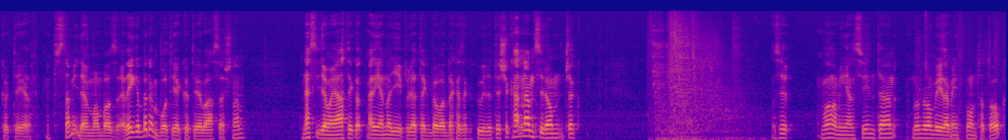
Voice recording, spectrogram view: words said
kötél. Itt aztán minden van, bazza. Régebben nem volt ilyen kötélvászás, nem? Ne szígyem a játékot, mert ilyen nagy épületekbe vannak ezek a küldetések. Hát nem szírom, csak... Azért valamilyen szinten, gondolom véleményt mondhatok.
